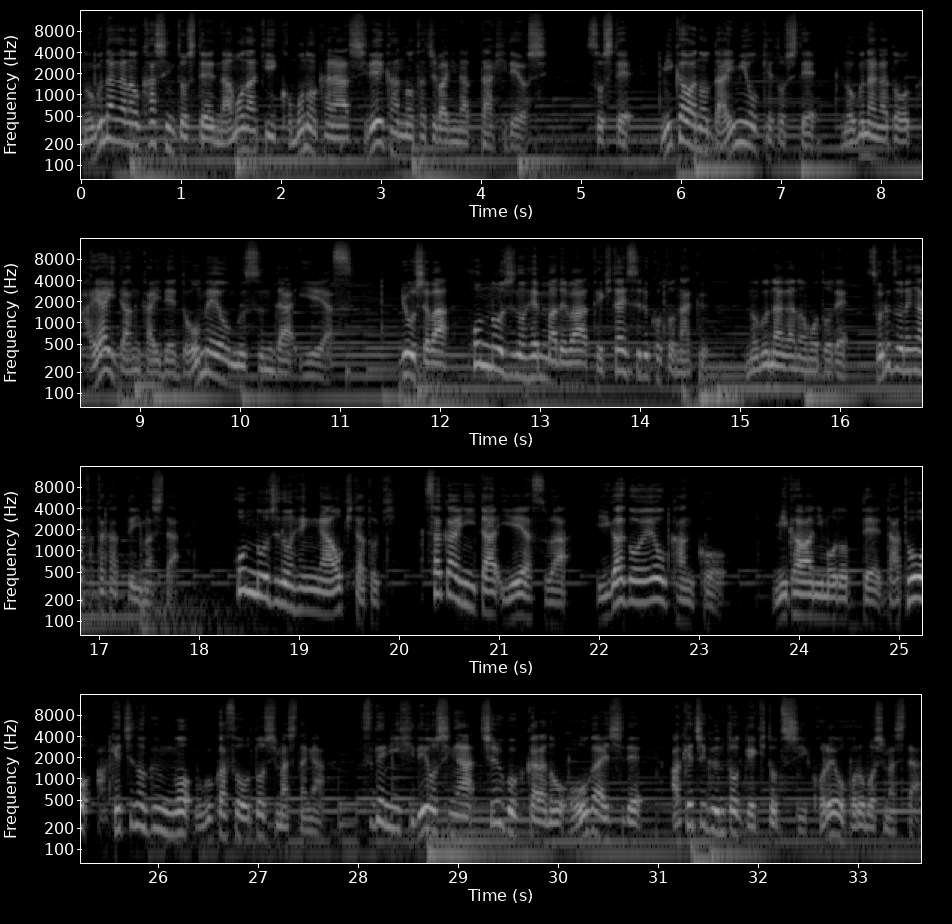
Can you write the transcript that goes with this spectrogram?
信長の家臣として名もなき小物から司令官の立場になった秀吉。そして三河の大名家として信長と早い段階で同盟を結んだ家康。両者は本能寺の変までは敵対することなく信長の下でそれぞれが戦っていました。本能寺の変が起きた時堺にいた家康は伊賀越えを敢行。三河に戻って打倒明智の軍を動かそうとしましたがすでに秀吉が中国からの大返しで明智軍と激突しこれを滅ぼしました。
